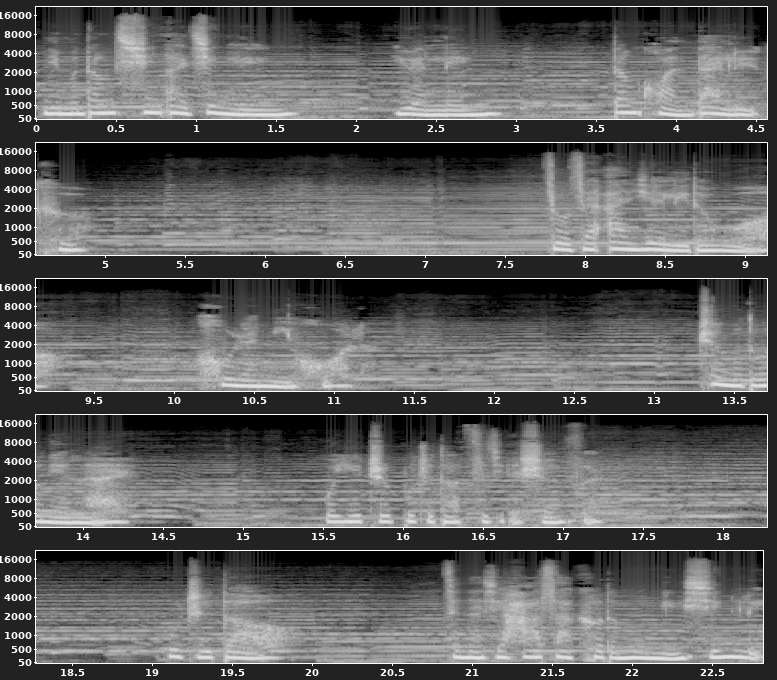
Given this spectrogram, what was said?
你们当亲爱近邻，远邻当款待旅客。走在暗夜里的我，忽然迷惑了。这么多年来，我一直不知道自己的身份，不知道在那些哈萨克的牧民心里，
